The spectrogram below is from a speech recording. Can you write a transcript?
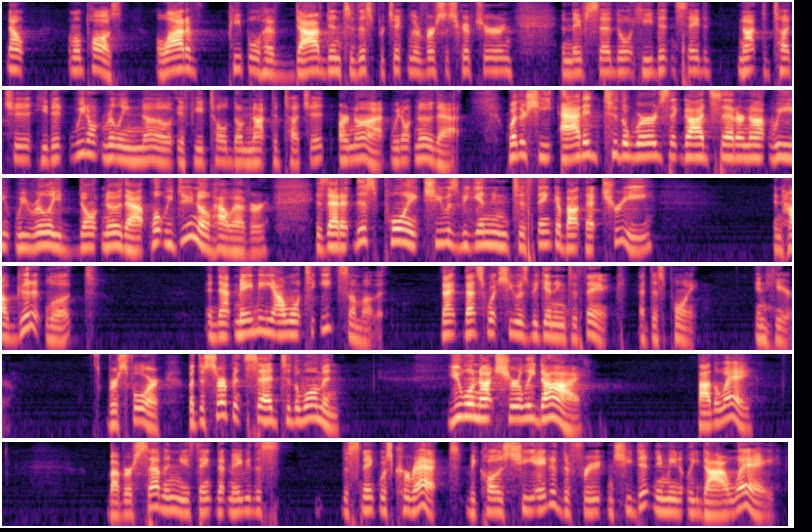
Now, I'm going to pause. A lot of people have dived into this particular verse of scripture and, and they've said, well, he didn't say to, not to touch it. He did. We don't really know if he told them not to touch it or not. We don't know that. Whether she added to the words that God said or not, we, we really don't know that. What we do know, however, is that at this point she was beginning to think about that tree and how good it looked, and that maybe I want to eat some of it. That, that's what she was beginning to think at this point in here. Verse 4 But the serpent said to the woman, You will not surely die. By the way, by verse 7, you think that maybe this, the snake was correct because she ate of the fruit and she didn't immediately die away.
